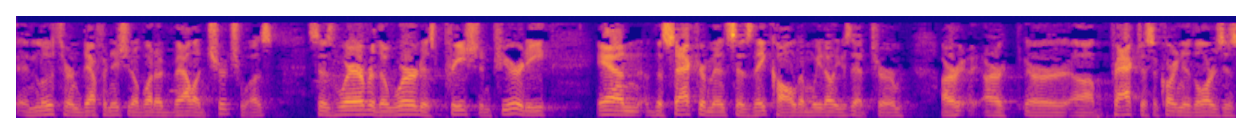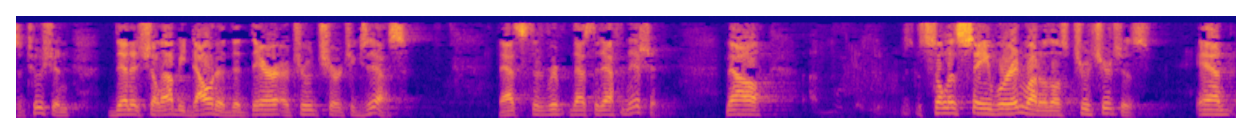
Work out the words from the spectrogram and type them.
and Lutheran definition of what a valid church was. It says wherever the word is preached in purity, and the sacraments, as they called them, we don't use that term, are, are, are uh, practiced according to the Lord's institution, then it shall not be doubted that there a true church exists. That's the, that's the definition. Now, so let's say we're in one of those true churches, and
